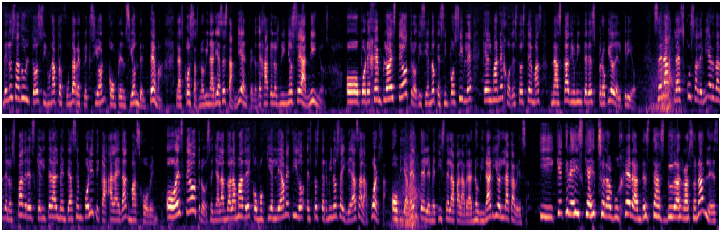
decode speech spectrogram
de los adultos sin una profunda reflexión, comprensión del tema. Las cosas no binarias están bien, pero deja que los niños sean niños. O por ejemplo este otro, diciendo que es imposible que el manejo de estos temas nazca de un interés propio del crío. Será la excusa de mierda de los padres que literalmente hacen política a la edad más joven. O este otro, señalando a la madre como quien le ha metido estos términos e ideas a la fuerza. Obviamente le metiste la palabra no binario en la cabeza. ¿Y qué creéis que ha hecho la mujer ante estas dudas razonables?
